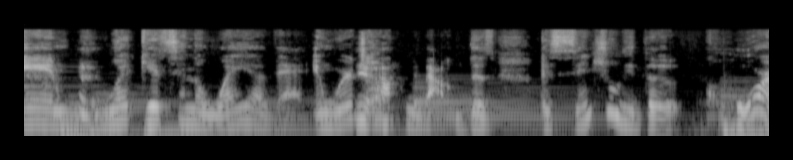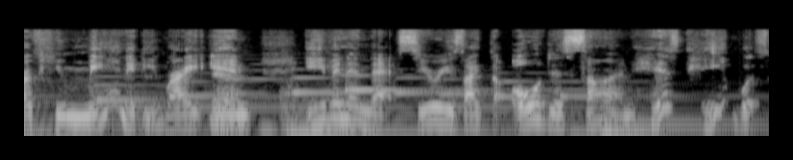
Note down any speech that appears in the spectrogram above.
and what gets in the way of that and we're yeah. talking about this essentially the core of humanity right yeah. and even in that series like the oldest son his he was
